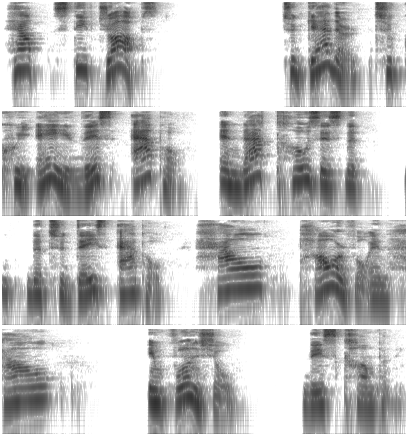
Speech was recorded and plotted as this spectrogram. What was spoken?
help Steve Jobs together to create this Apple, and that causes the the today's Apple how powerful and how influential this company.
